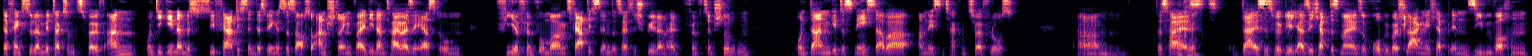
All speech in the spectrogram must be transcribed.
da fängst du dann mittags um zwölf an und die gehen dann bis sie fertig sind. Deswegen ist es auch so anstrengend, weil die dann teilweise erst um 4, 5 Uhr morgens fertig sind. Das heißt, ich spiele dann halt 15 Stunden und dann geht das nächste aber am nächsten Tag um 12 los. Ähm, das heißt, okay. da ist es wirklich, also ich habe das mal so grob überschlagen, ich habe in sieben Wochen,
